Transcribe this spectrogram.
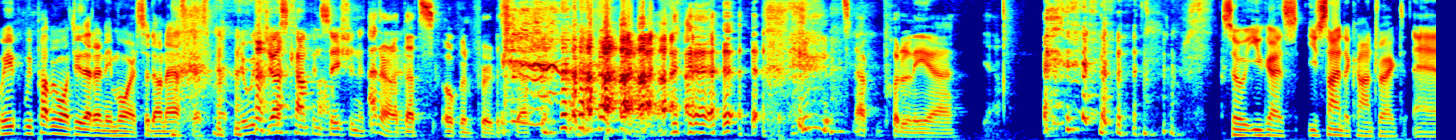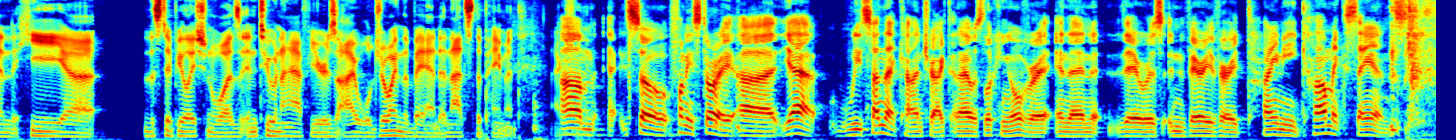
We we probably won't do that anymore, so don't ask us. But It was just compensation. At the I don't know. time. That's open for discussion. it's not put any. Uh, yeah. So you guys, you signed a contract, and he, uh, the stipulation was in two and a half years, I will join the band, and that's the payment. Um, so funny story. Uh, yeah, we signed that contract, and I was looking over it, and then there was in very, very tiny Comic Sans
